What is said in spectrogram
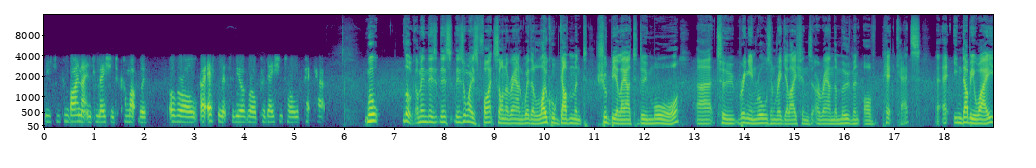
So you can combine that information to come up with overall uh, estimates for the overall predation toll of pet cats. Well, look, I mean, there's there's there's always fights on around whether local government should be allowed to do more uh, to bring in rules and regulations around the movement of pet cats. Uh, in WA,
